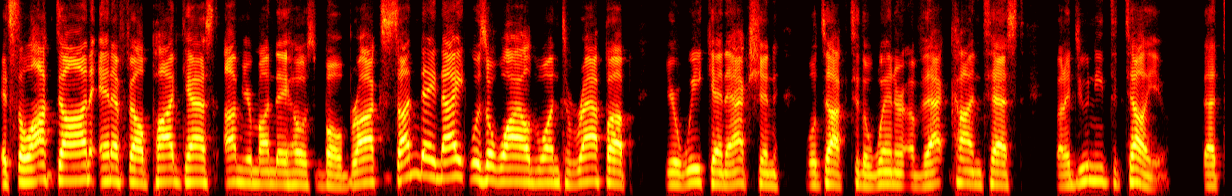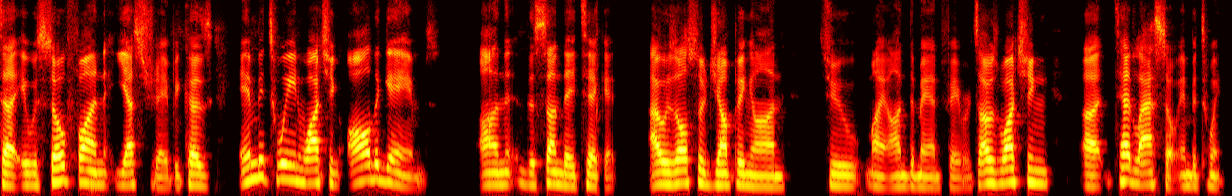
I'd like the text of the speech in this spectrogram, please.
It's the Locked On NFL podcast. I'm your Monday host, Bo Brock. Sunday night was a wild one to wrap up your weekend action. We'll talk to the winner of that contest. But I do need to tell you that uh, it was so fun yesterday because in between watching all the games on the Sunday ticket, I was also jumping on to my on demand favorites. I was watching uh, Ted Lasso in between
